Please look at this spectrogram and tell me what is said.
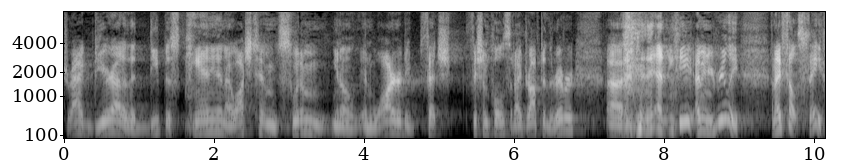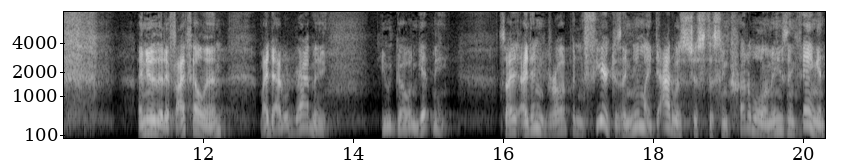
drag deer out of the deepest canyon. I watched him swim, you know, in water to fetch fishing poles that I dropped in the river. Uh, and he, I mean, really, and I felt safe. I knew that if I fell in, my dad would grab me. He would go and get me. So I, I didn't grow up in fear because I knew my dad was just this incredible, amazing thing. And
